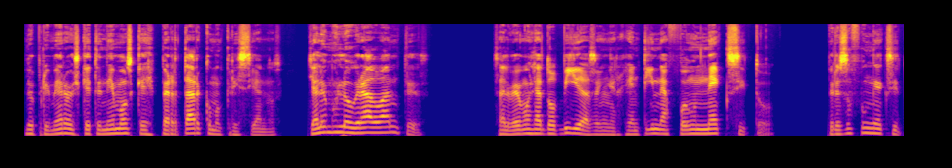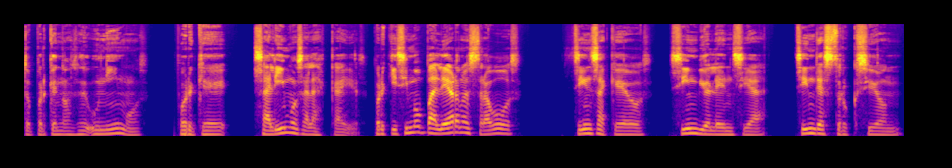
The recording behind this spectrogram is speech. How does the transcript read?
Lo primero es que tenemos que despertar como cristianos. Ya lo hemos logrado antes. Salvemos las dos vidas en Argentina fue un éxito. Pero eso fue un éxito porque nos unimos, porque salimos a las calles, porque hicimos valer nuestra voz, sin saqueos, sin violencia, sin destrucción.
